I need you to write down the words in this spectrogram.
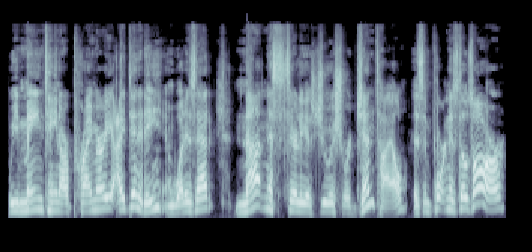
we maintain our primary identity. And what is that? Not necessarily as Jewish or Gentile, as important as those are,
